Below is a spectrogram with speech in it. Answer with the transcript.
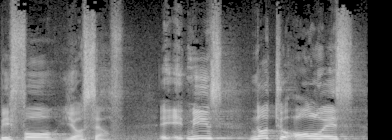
before yourself. It means not to always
